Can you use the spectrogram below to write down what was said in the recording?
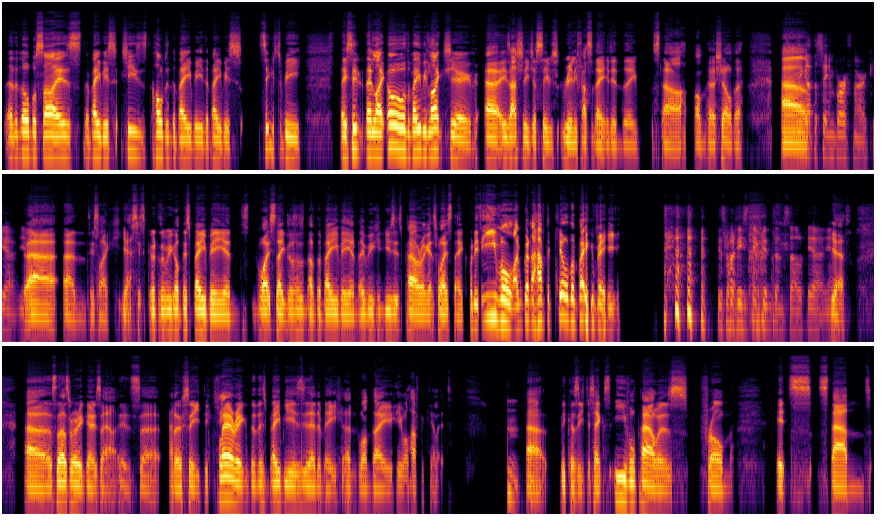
uh, the normal size. The baby's she's holding the baby. The baby's seems to be. They seem they're like, oh, the baby likes you. Uh, he's actually just seems really fascinated in the star on her shoulder. they Uh, got the same birthmark yeah yeah uh, and he's like, yes, it's good that we got this baby, and White Snake doesn't have the baby, and maybe we can use its power against White Snake, but it's evil. I'm going to have to kill the baby. is what he's thinking to himself. Yeah, yeah. Yes. Uh, so that's where it goes out. It's uh, NOC declaring that this baby is his enemy, and one day he will have to kill it Hmm. uh, because he detects evil powers from its stand,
